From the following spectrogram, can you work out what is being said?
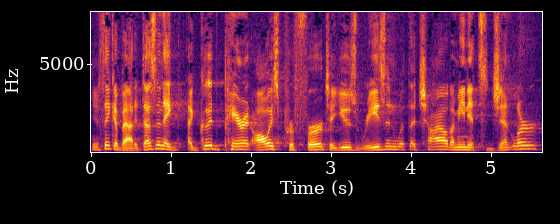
You think about it. Doesn't a, a good parent always prefer to use reason with a child? I mean, it's gentler.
